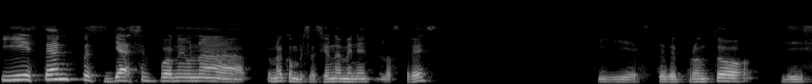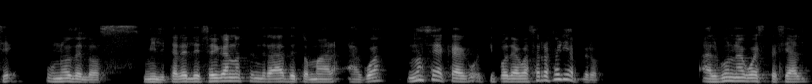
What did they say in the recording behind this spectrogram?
Y están, pues ya se pone una, una conversación amena entre los tres y este, de pronto le dice uno de los militares, le dice, oiga, ¿no tendrá de tomar agua? No sé a qué tipo de agua se refería, pero algún agua especial.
